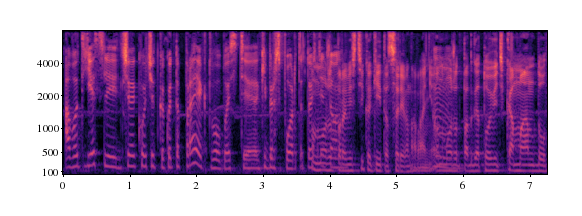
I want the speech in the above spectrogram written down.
А вот если человек хочет какой-то проект в области киберспорта, то он есть может он... провести какие-то соревнования, mm. он может подготовить команду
